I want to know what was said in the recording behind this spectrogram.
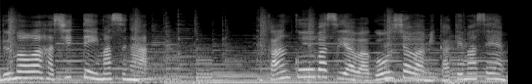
車は走っていますが、観光バスやワゴン車は見かけません。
